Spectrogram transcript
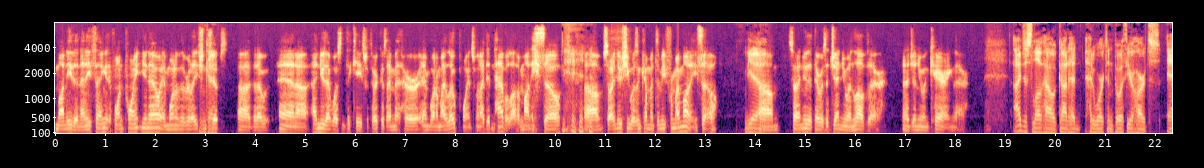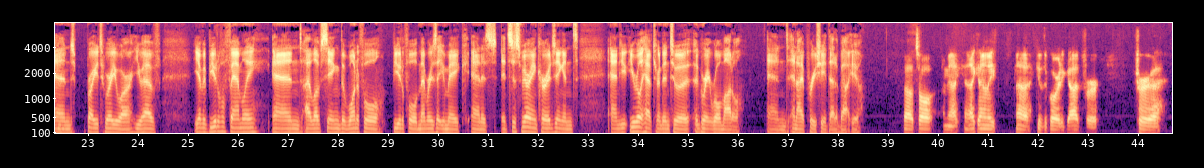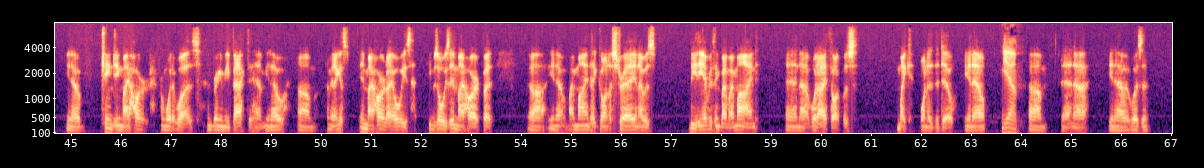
money than anything at one point, you know, in one of the relationships. Okay. Uh, that I and uh, I knew that wasn't the case with her because I met her in one of my low points when I didn't have a lot of money. So, um, so I knew she wasn't coming to me for my money. So, yeah. Um, so I knew that there was a genuine love there and a genuine caring there. I just love how God had had worked in both of your hearts and brought you to where you are. You have you have a beautiful family, and I love seeing the wonderful, beautiful memories that you make, and it's it's just very encouraging and and you, you really have turned into a, a great role model, and and I appreciate that about you. Well, it's all. I mean, I can I can only uh, give the glory to God for for uh, you know changing my heart from what it was and bringing me back to Him. You know, um, I mean, I guess in my heart, I always He was always in my heart, but uh, you know, my mind had gone astray, and I was leading everything by my mind and uh, what I thought was Mike wanted to do you know? Yeah. Um, and, uh, you know, it wasn't,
